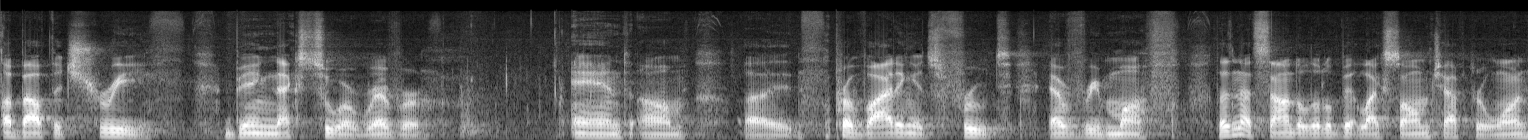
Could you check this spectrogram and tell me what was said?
about the tree being next to a river and um, uh, providing its fruit every month, doesn't that sound a little bit like Psalm chapter 1?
